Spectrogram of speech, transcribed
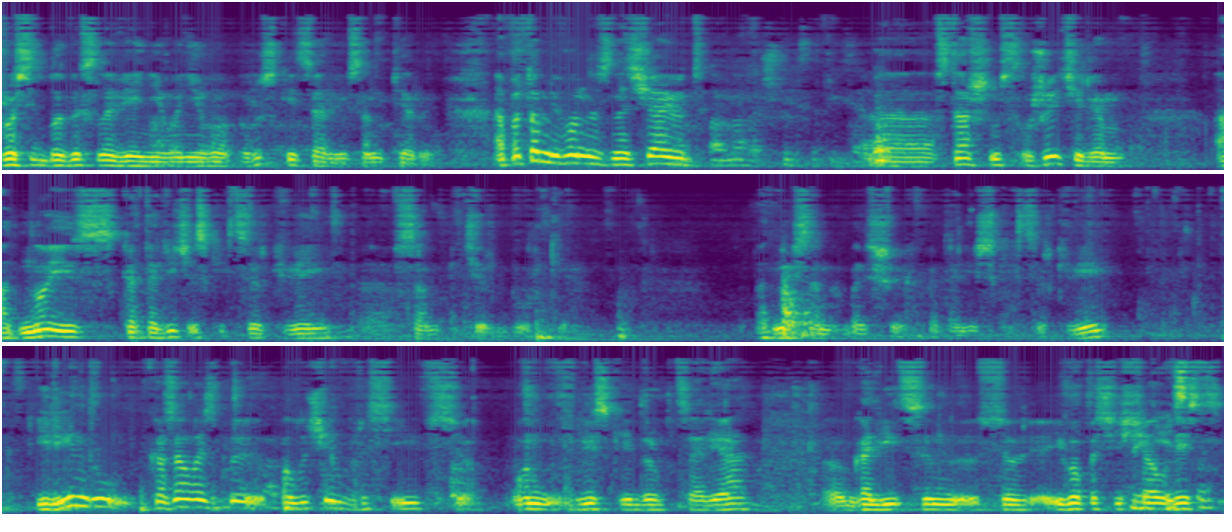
просит благословения у него русский царь Александр I. А потом его назначают э, старшим служителем одной из католических церквей э, в Санкт-Петербурге. Одной из самых больших католических церквей. И Рингл, казалось бы, получил в России все. Он близкий друг царя, Голицын, все, его посещал весь,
